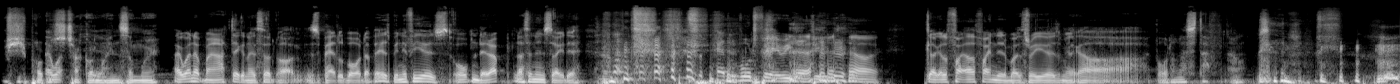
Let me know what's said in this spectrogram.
You should probably I just went- chuck online somewhere. I went up my attic and I thought, oh, there's a pedal board up there. It's been a few years. Opened it up, nothing inside it. Pedalboard fairy. Yeah. I'll, fi- I'll find it in about three years and be like, ah, I bought all that stuff now.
